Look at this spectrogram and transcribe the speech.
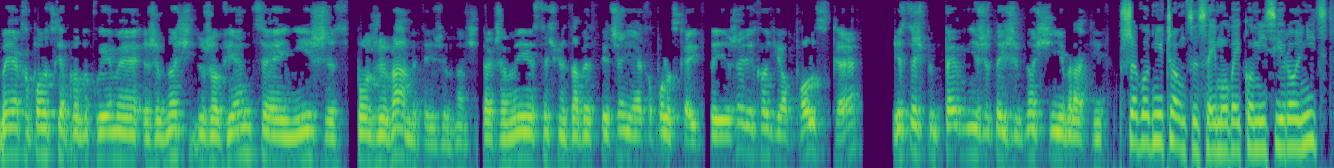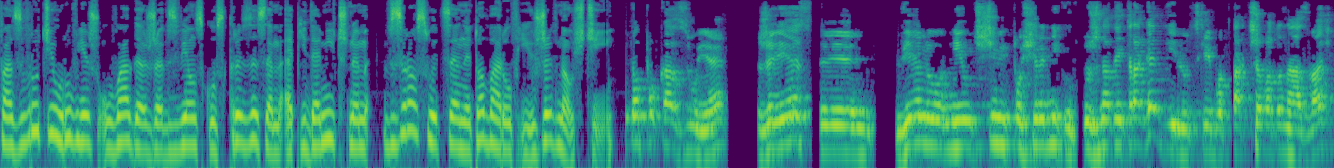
My jako Polska produkujemy żywności dużo więcej niż spożywamy tej żywności, także my jesteśmy zabezpieczeni jako Polska i tutaj jeżeli chodzi o Polskę, jesteśmy pewni, że tej żywności nie braknie. Przewodniczący Sejmowej Komisji Rolnictwa zwrócił również uwagę, że w związku z kryzysem epidemicznym wzrosły ceny towarów i żywności. To pokazuje, że jest y, wielu nieuczciwych pośredników, którzy na tej tragedii ludzkiej, bo tak trzeba to nazwać,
